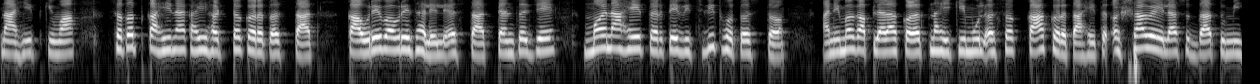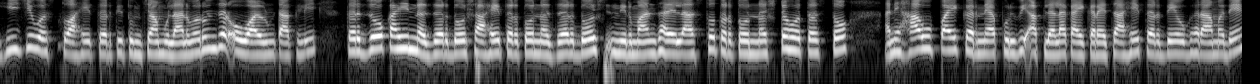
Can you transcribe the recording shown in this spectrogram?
नाहीत किंवा सतत काही ना काही हट्ट करत असतात कावरे बावरे झालेले असतात. त्यांचं जे मन आहे तर ते विचलित होत असतं. आणि मग आपल्याला कळत नाही की मूल असं का करत आहे. तर अशा वेळेला सुद्धा तुम्ही ही जी वस्तू आहे तर ती तुमच्या मुलांवरून जर ओवाळून टाकली तर जो काही नजरदोष आहे तर तो नजरदोष निर्माण झालेला असतो तर तो नष्ट होत असतो. आणि हा उपाय करण्यापूर्वी आपल्याला काय करायचं आहे तर देवघरामध्ये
